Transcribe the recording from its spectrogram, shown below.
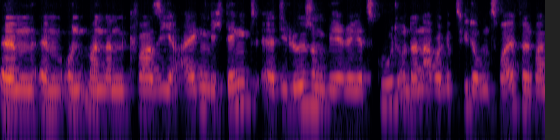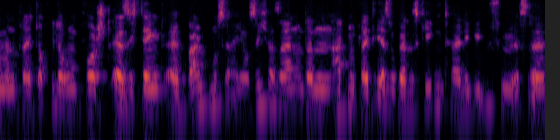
ähm, ähm, und man dann quasi eigentlich denkt, äh, die Lösung wäre jetzt gut und dann aber gibt es wiederum Zweifel, weil man vielleicht auch wiederum forscht, äh, sich denkt, äh, Bank muss ja eigentlich auch sicher sein und dann hat man vielleicht eher sogar das gegenteilige Gefühl. Ist, äh,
